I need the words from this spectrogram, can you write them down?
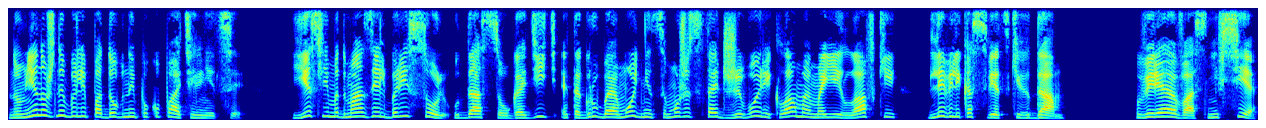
Но мне нужны были подобные покупательницы. Если мадемуазель Борисоль удастся угодить, эта грубая модница может стать живой рекламой моей лавки для великосветских дам. Уверяю вас, не все.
